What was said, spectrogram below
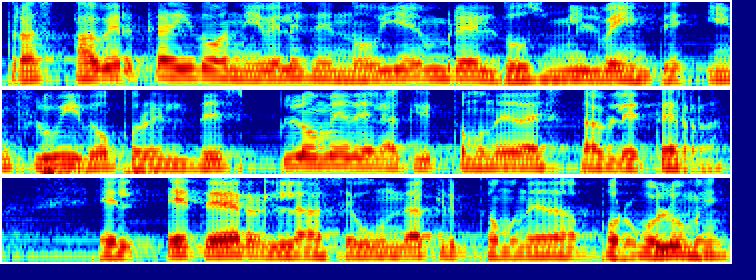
tras haber caído a niveles de noviembre del 2020, influido por el desplome de la criptomoneda estable Terra. El Ether, la segunda criptomoneda por volumen,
